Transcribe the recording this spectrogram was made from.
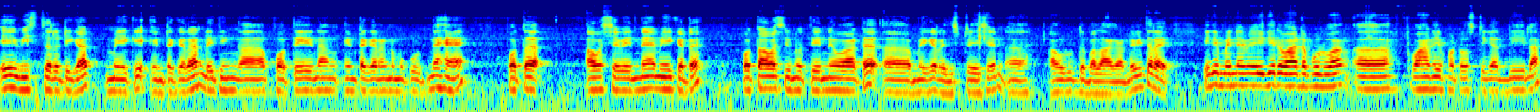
ඒ විස්තර ටිකත් මේක එන්ට කරන්න ඉතිං පොතේ නම් එන්ට කරන්න මුකුත් නැහැ පොත අවශ්‍ය වෙන්න මේකට. පොත අවශ්‍යනු තියෙන්නවාට මේක රෙජිස්ට්‍රේෂන් අවුරුද්ධ බලාගන්න විතරයි. ඉති මෙන්න මේ විදිරවාට පුළුවන් වාහනේ ෆොටෝස් ටිකක් දීලා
